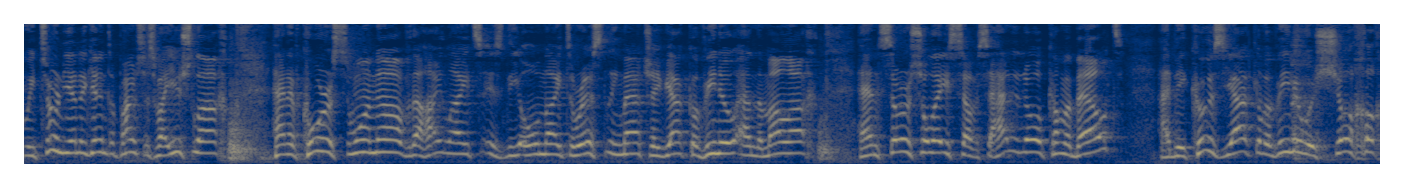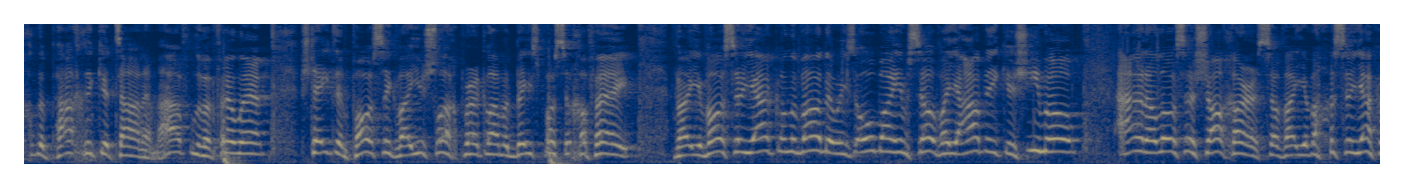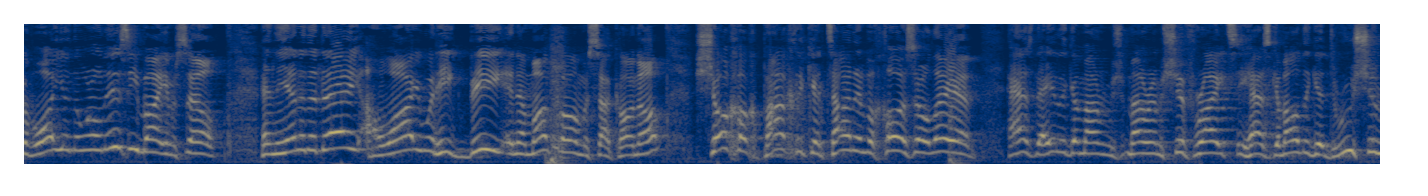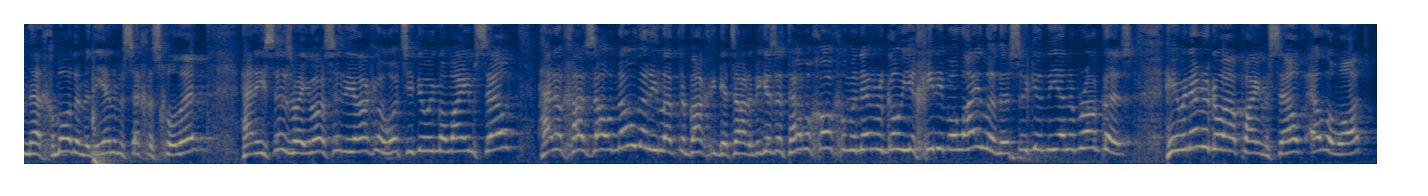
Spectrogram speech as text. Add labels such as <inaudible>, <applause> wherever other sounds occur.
We turn yet again to Parshas Vayishlach, and of course, one of the highlights is the all-night wrestling match of Yaakovinu and the Malach and Sar Shalesav. So, how did it all come about? And because Yaakov Avinu was shochach the pachik ketanim, half levafele, steht in Pasuk, vayishlach perak lamed beis Pasuk chafei, vayavaser Yaakov levado, he's all by himself, vayavik yeshimo, ad alosa shachar, so vayavaser Yaakov, why in the world is he by himself? And the end of the day, why would he be in a makom sakona? Shochach pachik ketanim v'chos oleim, as the Heilige Maram Shif writes, he has Gavaldige Drushim At the end of Mesechus Chulit, and he says, what's he doing all by himself? How do Chazal know that he left the Bachar Gatana? Because the Tamachachim would never go Yechidi Balayla, they're singing the end of Brachas. He would never go out by himself, Ella what?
